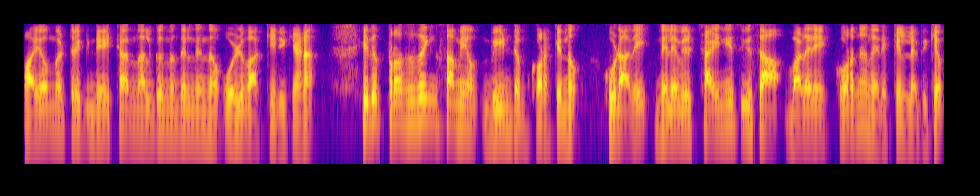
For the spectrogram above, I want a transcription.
ബയോമെട്രിക് ഡേറ്റ നൽകുന്നതിൽ നിന്ന് ഒഴിവാക്കിയിരിക്കുകയാണ്. ഇത് പ്രോസസ്സിംഗ് സമയം വീണ്ടും കുറയ്ക്കുന്നു. കൂടാതെ നിലവിൽ ചൈനീസ് വിസ വളരെ കുറഞ്ഞ നിരക്കിൽ ലഭിക്കും.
